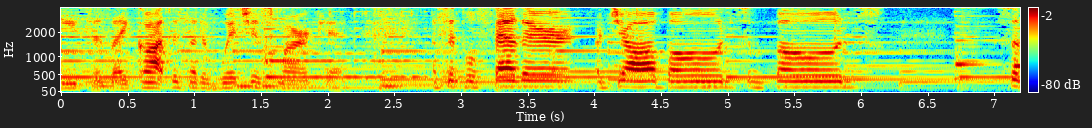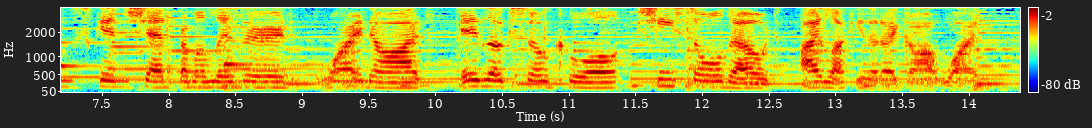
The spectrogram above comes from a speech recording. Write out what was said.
pieces. I got this at a witch's market. A simple feather, a jawbone, some bones, some skin shed from a lizard. Why not? It looks so cool. She sold out. I lucky that I got one.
